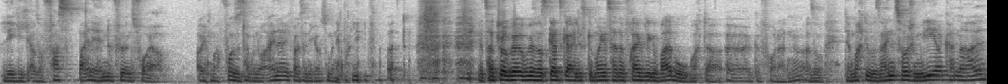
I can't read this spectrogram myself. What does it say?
Lege ich also fast beide Hände für ins Feuer. Aber ich mache vorsichtshalber nur eine, ich weiß ja nicht, ob es manipuliert wird. Jetzt hat Trump ja irgendwie was ganz Geiles gemacht. Jetzt hat er freiwillige Wahlbeobachter äh, gefordert. Ne? Also der macht über seinen Social-Media-Kanal,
